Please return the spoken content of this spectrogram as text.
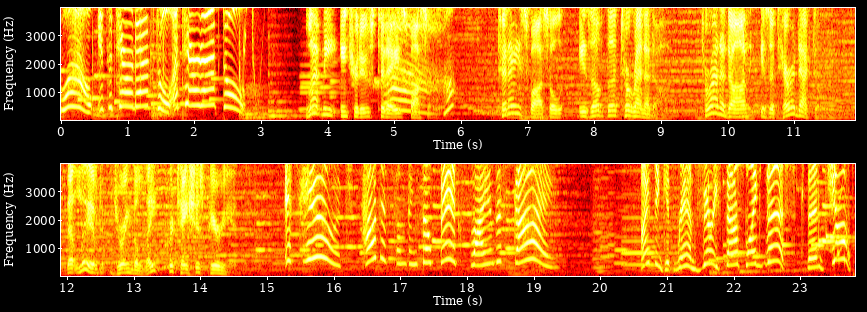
Wow, it's a pterodactyl! A pterodactyl! Let me introduce today's fossil. Huh? Today's fossil is of the Pteranodon. Pteranodon is a pterodactyl that lived during the late Cretaceous period. Fly in the sky? I think it ran very fast like this, then jump!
